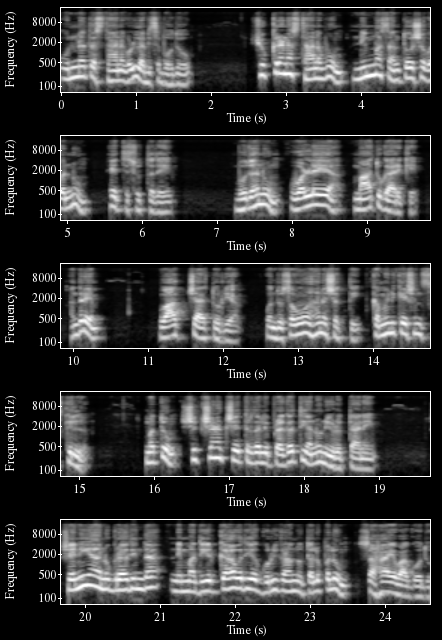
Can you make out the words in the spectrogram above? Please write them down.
ಉನ್ನತ ಸ್ಥಾನಗಳು ಲಭಿಸಬಹುದು. ಶುಕ್ರನ ಸ್ಥಾನವು ನಿಮ್ಮ ಸಂತೋಷವನ್ನು ಹೆಚ್ಚಿಸುತ್ತದೆ. ಬುಧನು ಒಳ್ಳೆಯ ಮಾತುಗಾರಿಕೆ, ಅಂದರೆ ವಾಕ್ಚಾತುರ್ಯ, ಒಂದು ಸಂವಹನ ಶಕ್ತಿ ಕಮ್ಯುನಿಕೇಷನ್ ಸ್ಕಿಲ್ ಮತ್ತು ಶಿಕ್ಷಣ ಕ್ಷೇತ್ರದಲ್ಲಿ ಪ್ರಗತಿಯನ್ನು ನೀಡುತ್ತಾನೆ. ಶನಿಯ ಅನುಗ್ರಹದಿಂದ ನಿಮ್ಮ ದೀರ್ಘಾವಧಿಯ ಗುರಿಗಳನ್ನು ತಲುಪಲು ಸಹಾಯವಾಗುವುದು.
